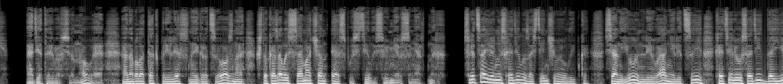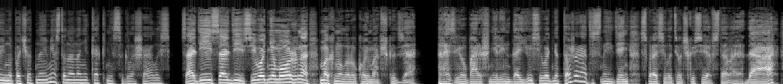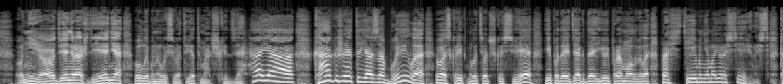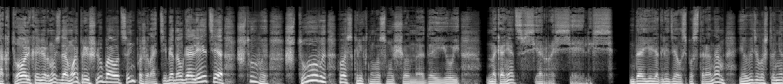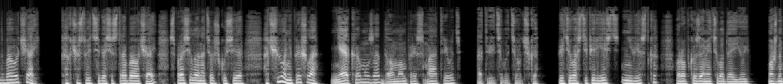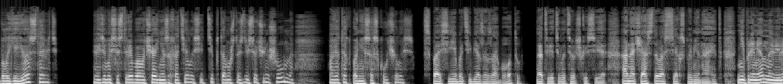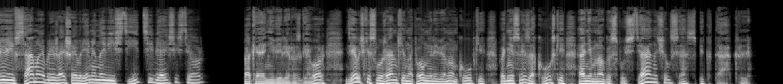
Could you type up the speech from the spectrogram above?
Одетая во все новое, она была так прелестна и грациозна, что, казалось, сама Чан-Э спустилась в мир смертных. С лица ее не сходила застенчивая улыбка. Сян Юнь, Ли Вань и Ли Ци хотели усадить Даюй на почетное место, но она никак не соглашалась. «Садись, садись, сегодня можно!» — махнула рукой матушка Дзя. «Разве у барышни Линдаю сегодня тоже радостный день?» — спросила тетушка Сия, вставая. «Да, у нее день рождения», — улыбнулась в ответ матушка Дзя. «А я... Как же это я забыла!» — воскликнула тетушка Сия и, подойдя к Даю, промолвила. «Прости мне мою растерянность. Как только вернусь домой, пришлю Бао Цинь пожелать тебе долголетия». «Что вы? Что вы?» — воскликнула воскликнула смущенная Даюй. Наконец все расселись. Даюй огляделась по сторонам и увидела, что нет Бао-чай. «Как чувствует себя сестра Бао-чай?» — спросила она тетушку Се. «А чего не пришла?» «Некому за домом присматривать», — ответила тетушка. «Ведь у вас теперь есть невестка?» — робко заметила Даюй. «Можно было ее оставить?» Видимо, сестре Баучай не захотелось идти, потому что здесь очень шумно, а я так по ней соскучилась. — Спасибо тебе за заботу, — ответила тетушка Сия. — Она часто вас всех вспоминает. Непременно велю ей в самое ближайшее время навестить тебя и сестер. Пока они вели разговор, девочки-служанки наполнили вином кубки, поднесли закуски, а немного спустя начался спектакль.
